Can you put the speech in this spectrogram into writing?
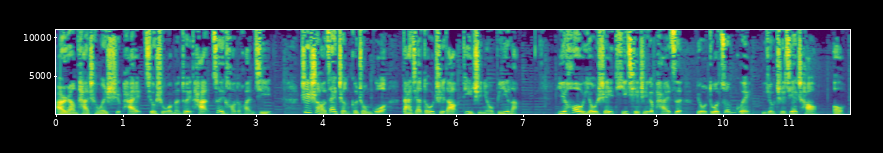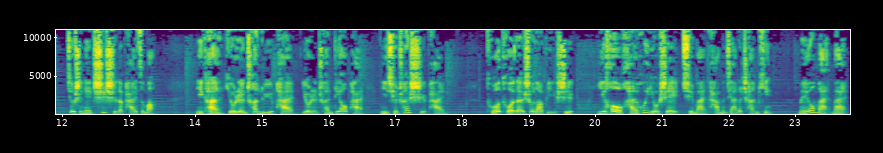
而让它成为“屎牌”，就是我们对它最好的还击。至少在整个中国，大家都知道地质牛逼了。以后有谁提起这个牌子有多尊贵，你就直接抄哦，就是那吃屎的牌子吗？你看，有人穿驴牌，有人穿雕牌，你却穿屎牌，妥妥的受到鄙视。以后还会有谁去买他们家的产品？没有买卖，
